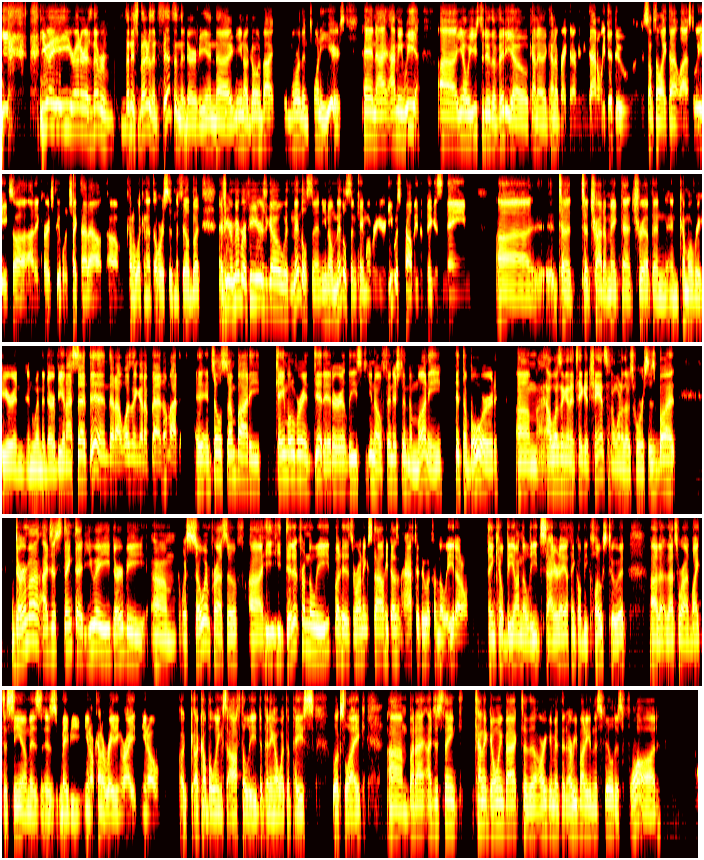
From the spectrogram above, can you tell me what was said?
UAE runner has never finished better than fifth in the Derby, and uh, you know, going back more than twenty years. And I, I mean, we uh, you know, we used to do the video kind of kind of breaking everything down, and we did do something like that last week. So I'd encourage people to check that out, um, kind of looking at the horses in the field. But if you remember a few years ago with Mendelssohn, you know, Mendelssohn came over here. He was probably the biggest name uh, to to try to make that trip and and come over here and, and win the Derby. And I said then that I wasn't going to bet him I'd, until somebody came over and did it, or at least you know finished in the money, hit the board um, I wasn't going to take a chance on one of those horses, but Derma, I just think that UAE Derby um, was so impressive. Uh, he he did it from the lead, but his running style, he doesn't have to do it from the lead. I don't think he'll be on the lead Saturday. I think he'll be close to it. Uh, that, that's where I'd like to see him. Is is maybe you know kind of rating right, you know, a, a couple links off the lead, depending on what the pace looks like. Um, but I, I just think kind of going back to the argument that everybody in this field is flawed,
